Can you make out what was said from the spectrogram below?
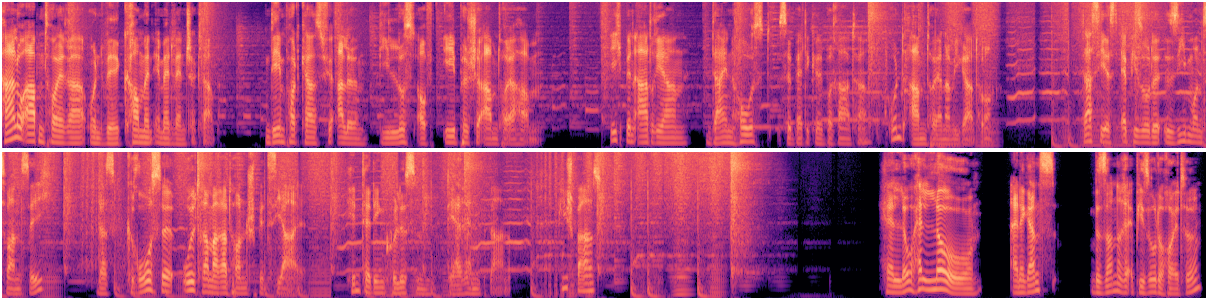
Hallo Abenteurer und willkommen im Adventure Club, dem Podcast für alle, die Lust auf epische Abenteuer haben. Ich bin Adrian, dein Host, Sabbatical-Berater und Abenteuernavigator. Das hier ist Episode 27, das große Ultramarathon-Spezial hinter den Kulissen der Rennplanung. Viel Spaß! Hello, hello! Eine ganz besondere Episode heute.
